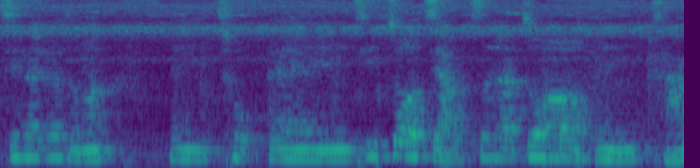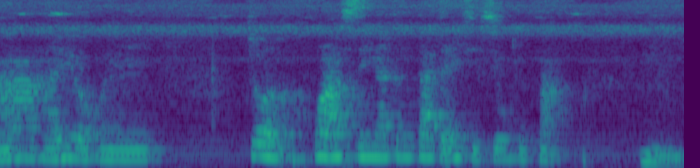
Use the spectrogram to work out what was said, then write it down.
去那个什么， 诶出诶去做饺子啊，做诶茶啊，还有诶做花心啊，跟大家一起修福法。 อืม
